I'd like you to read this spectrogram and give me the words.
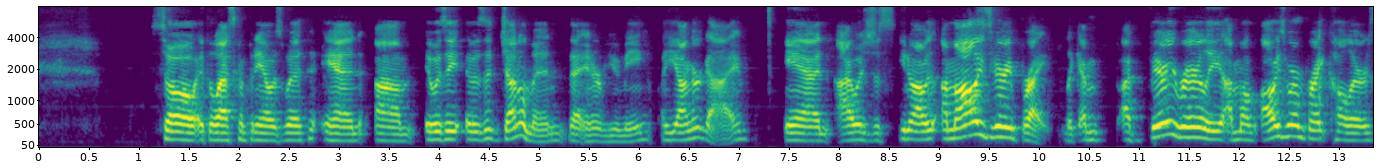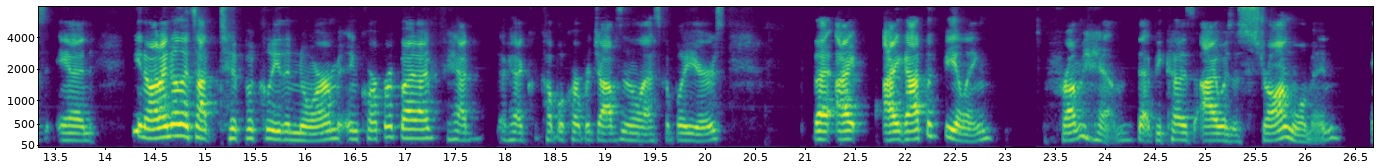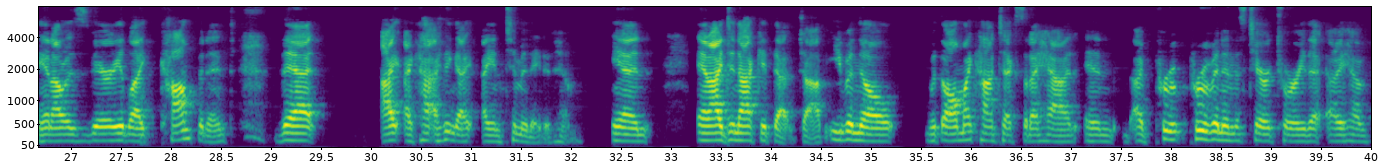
So at the last company I was with, and um, it was a it was a gentleman that interviewed me, a younger guy, and I was just, you know, I was, I'm always very bright. Like I'm, I very rarely, I'm always wearing bright colors, and you know, and I know that's not typically the norm in corporate, but I've had, I've had a couple corporate jobs in the last couple of years. But I, I got the feeling from him that because I was a strong woman and I was very like confident that I I, I think I, I intimidated him and and I did not get that job even though with all my contacts that I had and I've pro- proven in this territory that I have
